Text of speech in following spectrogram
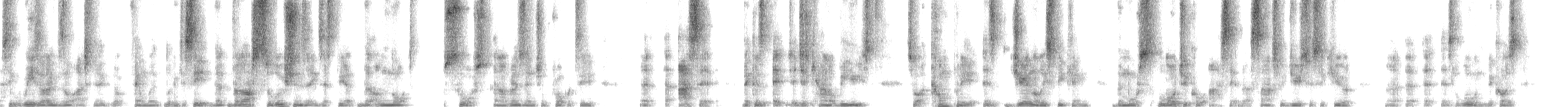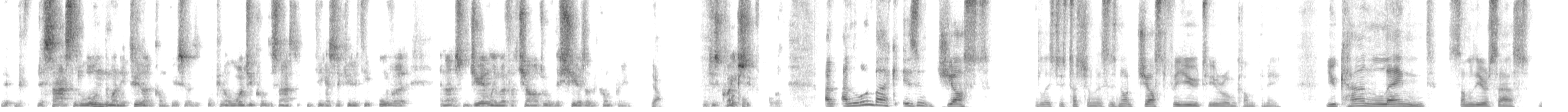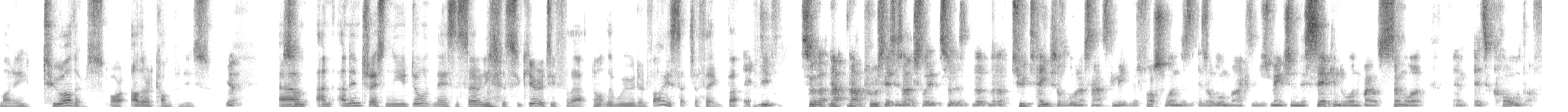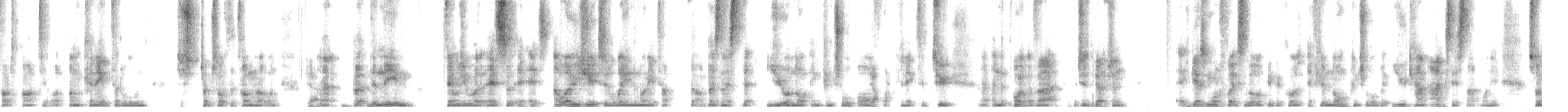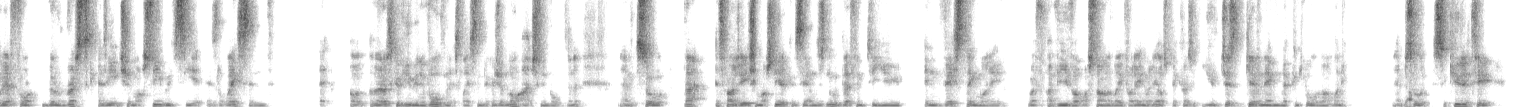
I ways around not actually I'm looking to say that there are solutions that exist there that are not sourced in a residential property uh, asset because it, it just cannot be used. So a company is generally speaking the most logical asset that a SSAS would use to secure uh, its loan because the, the SSAS has loaned the money to that company. So it's kind of logical the SSAS to take a security over it. And that's generally with a charge over the shares of the company. Yeah. Which is quite okay. straightforward. And, and loan back isn't just, let's just touch on this, it's not just for you to your own company. You can lend some of your SSAS money to others or other companies. Yeah. Um, so, and and interestingly, you don't necessarily need a security for that. Not that we would advise such a thing, but indeed. So that, that, that process is actually so there, there are two types of loan a SSAS can make. The first one is, is a loan back, as I just mentioned. The second one, while similar, um, is called a third party or unconnected loan. Just trips off the tongue that one. Yeah. Uh, but the name tells you what it is. So it, it allows you to lend money to a business that you are not in control of yeah. or connected to. Uh, and the point of that, which is different, it gives more flexibility because if you're not in control of it, you can't access that money. So therefore, the risk, as HMRC would see it, is lessened. Uh, or the risk of you being involved in it is lessened because you're not actually involved in it. Um, so that, as far as HMRC are concerned, is no different to you investing money with Aviva or Standard Life or anyone else because you've just given them the control of that money. Um, yeah. So security,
